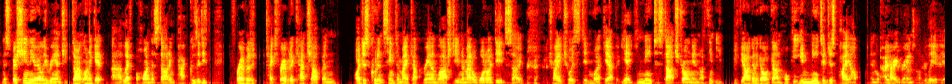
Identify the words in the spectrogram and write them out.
and especially in the early rounds, you don't want to get uh, left behind the starting pack because it is forever to, takes forever to catch up. And I just couldn't seem to make up ground last year, no matter what I did. So trade choices didn't work out, but yeah, you need to start strong. And I think you, if you are going to go a gun hooky, you need to just pay up and look at Harry Grant, I believe. Yeah,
